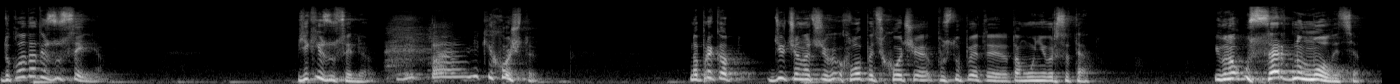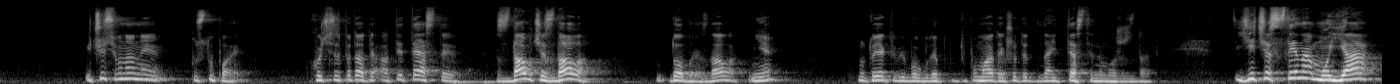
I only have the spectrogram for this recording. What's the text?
докладати зусилля. Які зусилля? Та, які хочете. Наприклад, дівчина чи хлопець хоче поступити там у університет. І вона усердно молиться. І щось вона не поступає. Хочеться спитати, а ти тести здав чи здала? Добре, здала? Ні? Ну то як тобі Бог буде допомагати, якщо ти навіть тести не можеш здати? Є частина моя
